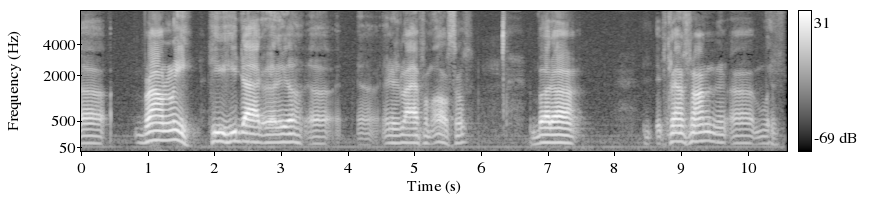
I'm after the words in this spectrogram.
Uh, Brownlee, he, he died earlier uh, uh, in his life from ulcers. But uh, Clarence Fountain uh, was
